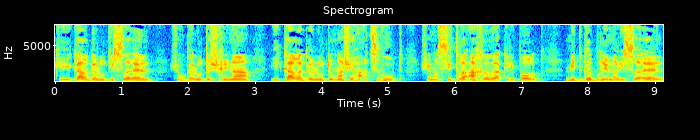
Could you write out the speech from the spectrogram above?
כי עיקר גלות ישראל, שהוא גלות השכינה, עיקר הגלות הוא מה שהעצבות, שהם הסיטרא אחרא והקליפות, מתגברים על ישראל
